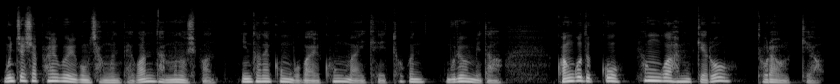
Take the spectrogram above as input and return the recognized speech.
문자 샵 8910 장문 100원 단문 50원 인터넷 콩 모바일 콩 마이케이 톡은 무료입니다. 광고 듣고 형과 함께로 돌아올게요.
